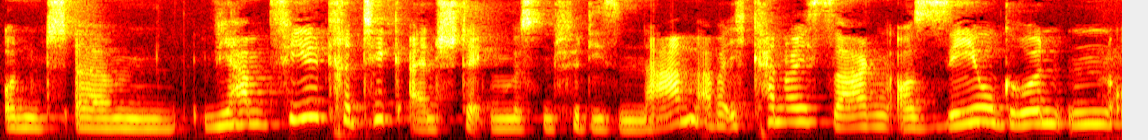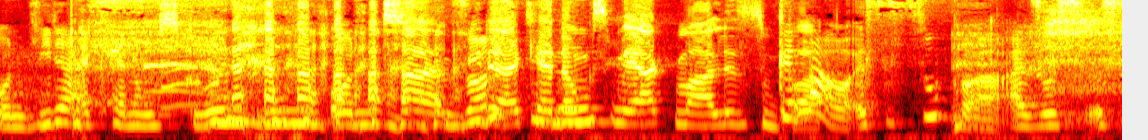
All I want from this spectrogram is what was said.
Und ähm, wir haben viel Kritik einstecken müssen für diesen Namen. Aber ich kann euch sagen, aus SEO-Gründen und Wiedererkennungsgründen und Wiedererkennungsmerkmale ist super. Genau, es ist super. Also es ist,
